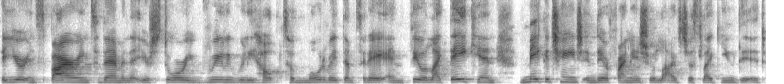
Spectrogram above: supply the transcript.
that you're inspiring to them and that your story really, really helped to motivate them today and feel like they can make a change in their financial lives just like you did?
